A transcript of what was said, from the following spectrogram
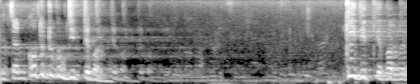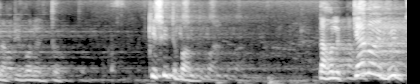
দিচ্ছি, আমি কতটুকু জিততে পারব? কি জিততে পারবেন আপনি বলেন তো? কিছুই তো পারবেন। তাহলে কেন এই বৃদ্ধ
